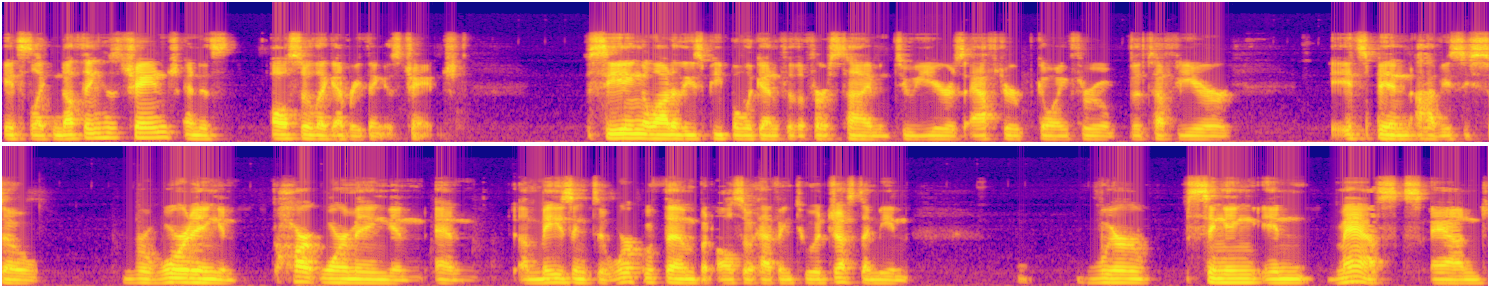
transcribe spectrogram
it's like nothing has changed, and it's also like everything has changed seeing a lot of these people again for the first time in two years after going through the tough year, it's been obviously so rewarding and heartwarming and and amazing to work with them, but also having to adjust. I mean, we're singing in masks and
